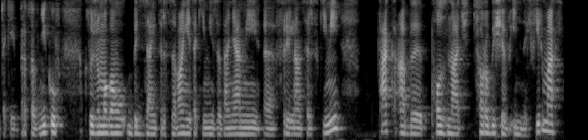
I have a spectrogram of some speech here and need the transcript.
takich pracowników, którzy mogą być zainteresowani takimi zadaniami e, freelancerskimi, tak aby poznać, co robi się w innych firmach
